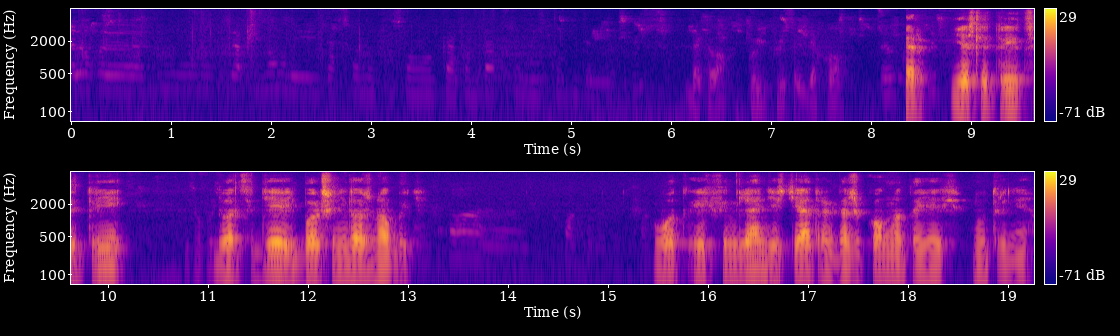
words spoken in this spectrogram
Alors, euh, nous appuyons les personnes qui sont en cas contact ou Covid D'accord. Covid plus, ça veut dire quoi Euh, Например, Если 33, Ils sont positifs. 29 больше не должно быть. euh, Вот их в Финляндии, в театрах даже комната есть внутренняя.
